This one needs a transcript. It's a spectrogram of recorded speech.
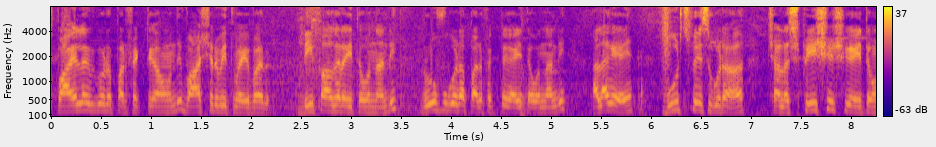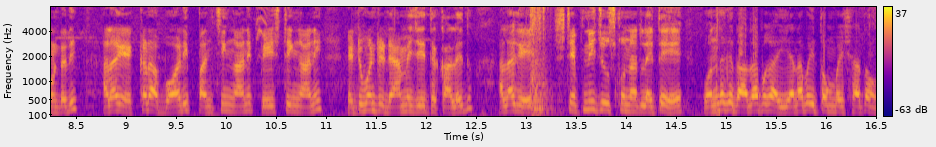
స్పాయిలర్ కూడా పర్ఫెక్ట్గా ఉంది. వాషర్ విత్ వైబర్ డీఫాగర్ అయితే ఉందండి. రూఫ్ కూడా పర్ఫెక్ట్గా అయితే ఉందండి. అలాగే బూట్ స్పేస్ కూడా చాలా స్పేషియస్గా అయితే ఉంటుంది. అలాగే ఎక్కడ బాడీ పంచింగ్ కానీ పేస్టింగ్ కానీ ఎటువంటి డ్యామేజ్ అయితే కాలేదు. అలాగే స్టెప్ని చూసుకున్నట్లయితే వందకి దాదాపుగా ఎనభై తొంభై శాతం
